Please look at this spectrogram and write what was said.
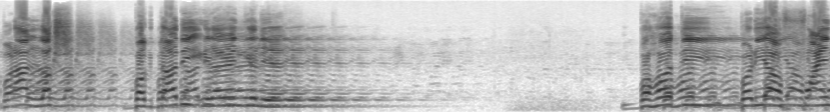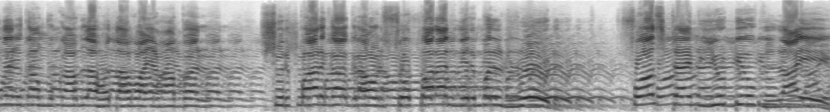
बड़ा लक्ष्य बगदादी 11 के लिए। बहुत ही बढ़िया फाइनल का मुकाबला होता हुआ यहाँ पर सुरपार का ground, Sopara Nirmal road. First time YouTube live.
